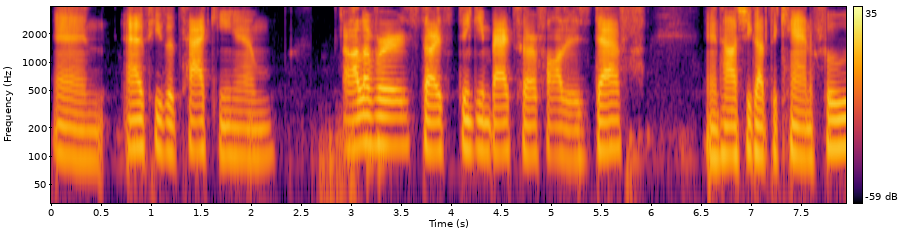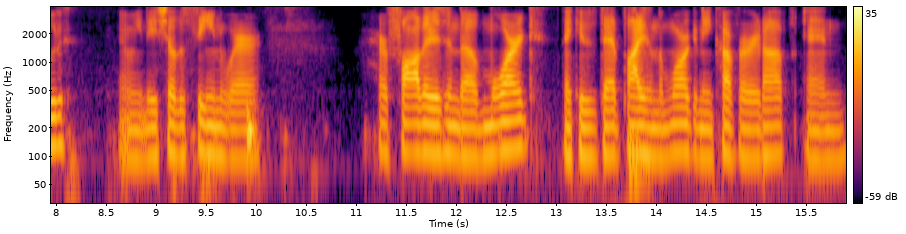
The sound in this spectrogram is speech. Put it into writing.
And as he's attacking him, Oliver starts thinking back to her father's death and how she got the canned food. I mean, they show the scene where her father is in the morgue, like his dead body's in the morgue, and they cover it up. And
